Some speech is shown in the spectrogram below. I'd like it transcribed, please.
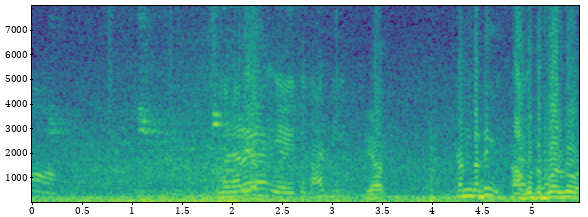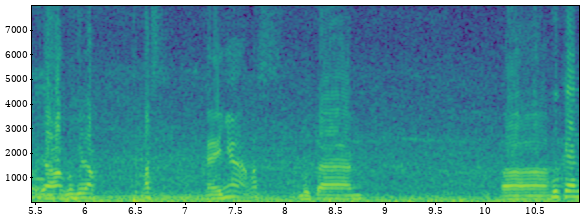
Oh. sebenarnya Iya. ya itu tadi. Ya kan tadi aku tegur tuh yang aku bilang mas kayaknya mas bukan eh, bukan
